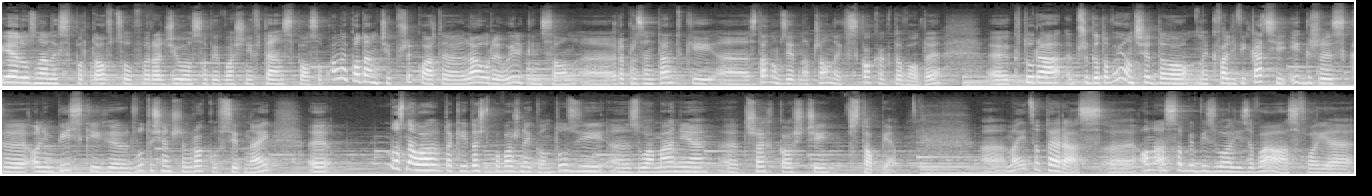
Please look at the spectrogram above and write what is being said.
Wielu znanych sportowców radziło sobie właśnie w ten sposób, ale podam Ci przykład e, Laury Wilkinson, e, reprezentantki e, Stanów Zjednoczonych w skokach do wody, która przygotowując się do kwalifikacji Igrzysk Olimpijskich w 2000 roku w Sydney, doznała takiej dość poważnej kontuzji, złamanie trzech kości w stopie. E, No i co teraz? E, Ona sobie wizualizowała swoje e,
